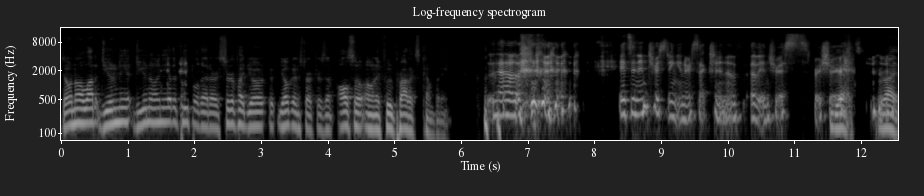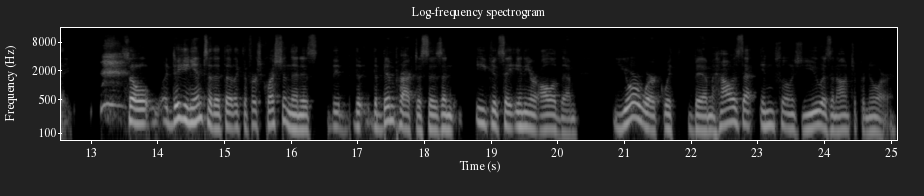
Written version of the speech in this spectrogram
Don't know a lot. Of, do you do you know any other people that are certified yoga, yoga instructors and also own a food products company? it's an interesting intersection of of interests for sure. Yes, right. so digging into that, the, like the first question then is the, the the BIM practices, and you could say any or all of them. Your work with BIM, how has that influenced you as an entrepreneur?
